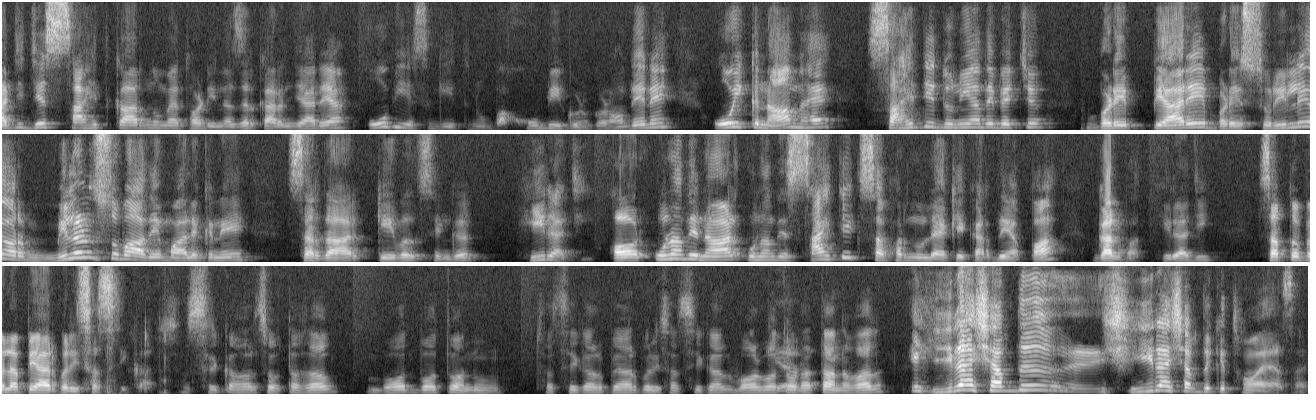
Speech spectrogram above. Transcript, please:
ਅੱਜ ਜਿਸ ਸਾਹਿਤਕਾਰ ਨੂੰ ਮੈਂ ਤੁਹਾਡੀ ਨਜ਼ਰ ਕਰਨ ਜਾ ਰਿਹਾ, ਉਹ ਵੀ ਇਸ ਗੀਤ ਨੂੰ ਬਖੂਬੀ ਗੁਣਗੁਣਾਉਂਦੇ ਨੇ। ਉਹ ਇੱਕ ਨਾਮ ਹੈ ਸਾਹਿਤ ਦੁਨੀਆ ਦੇ ਵਿੱਚ। ਬੜੇ ਪਿਆਰੇ, ਬੜੇ ਸੁਰੀਲੇ ਔਰ ਮਿਲਣ ਸੁਭਾਅ ਦੇ ਮਾਲਕ ਨੇ ਸਰਦਾਰ ਕੇਵਲ ਸਿੰਘ ਹੀਰਾ ਜੀ। ਔਰ ਉਹਨਾਂ ਦੇ ਨਾਲ ਉਹਨਾਂ ਦੇ ਸਾਹਿਤਿਕ ਸਫ਼ਰ ਨੂੰ ਲੈ ਕੇ ਕਰਦੇ ਹਾਂ ਆਪਾਂ ਗੱਲਬਾਤ। ਹੀਰਾ ਜੀ, ਸਭ ਤੋਂ ਪਹਿਲਾਂ ਪਿਆਰ ਭਰੀ ਸਤਿ ਸ੍ਰੀ ਅਕਾਲ। ਸਤਿ ਸ੍ਰੀ ਅਕਾਲ ਸੋਤਾ ਸਾਹਿਬ। ਬਹੁਤ ਬਹੁਤ ਤੁਹਾਨੂੰ ਸਤਿ ਸ੍ਰੀ ਅਕਾਲ ਪਿਆਰ ਭਰੀ ਸਤਿ ਸ੍ਰੀ ਅਕਾਲ। ਬਹੁਤ ਬਹੁਤ ਕਿਆ ਤੁਹਾਡਾ ਧੰਨਵਾਦ। ਇਹ ਹੀਰਾ ਸ਼ਬਦ ਹੀਰਾ ਸ਼ਬਦ ਕਿੱਥੋਂ ਆਇਆ ਸਰ?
